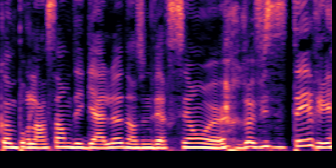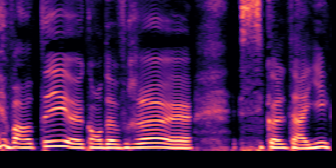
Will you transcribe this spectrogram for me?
comme pour l'ensemble des galas dans une version euh, revisitée, réinventée, euh, qu'on devra s'y coltailler.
